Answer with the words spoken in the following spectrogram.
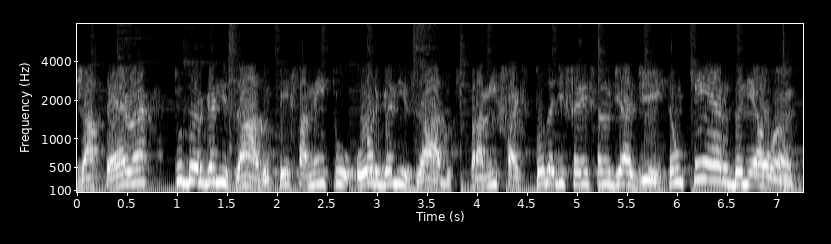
já pega, tudo organizado, um pensamento organizado, que para mim faz toda a diferença no dia a dia. Então, quem era o Daniel antes?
